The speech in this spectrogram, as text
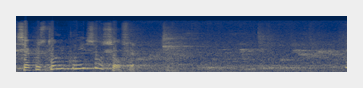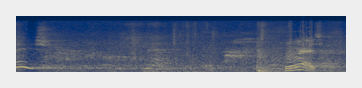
Se acostume com isso ou sofra. É isso. Não é?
